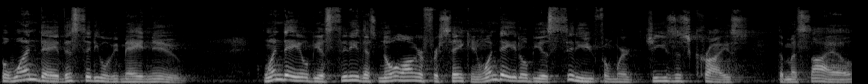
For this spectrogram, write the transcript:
But one day, this city will be made new. One day, it will be a city that's no longer forsaken. One day, it'll be a city from where Jesus Christ, the Messiah,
